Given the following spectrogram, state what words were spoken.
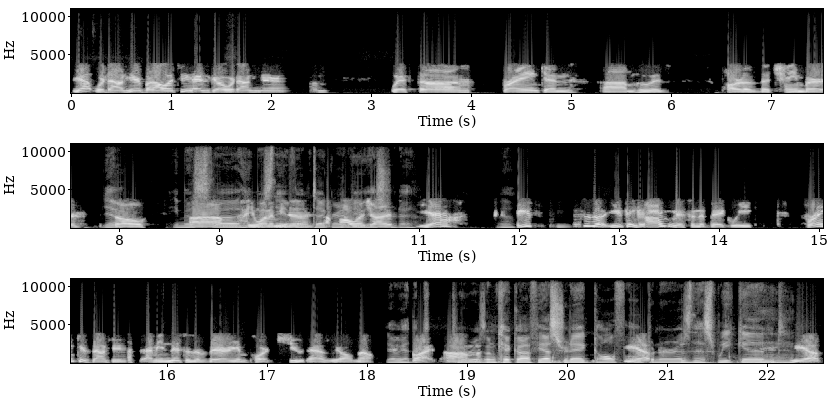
yeah, we're down here. But I'll let you guys go. We're down here um, with uh, Frank and um, who is part of the chamber. Yeah. So He missed. um, uh, he, missed wanted me to event at Grandview apologize. Yeah. Yeah. He's, this is a, you think I'm missing a big week? Frank is down here. I mean, this is a very important shoot, as we all know. Yeah, we had But, the um, tourism kickoff yesterday. Golf Yep. opener is this weekend. Yep,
